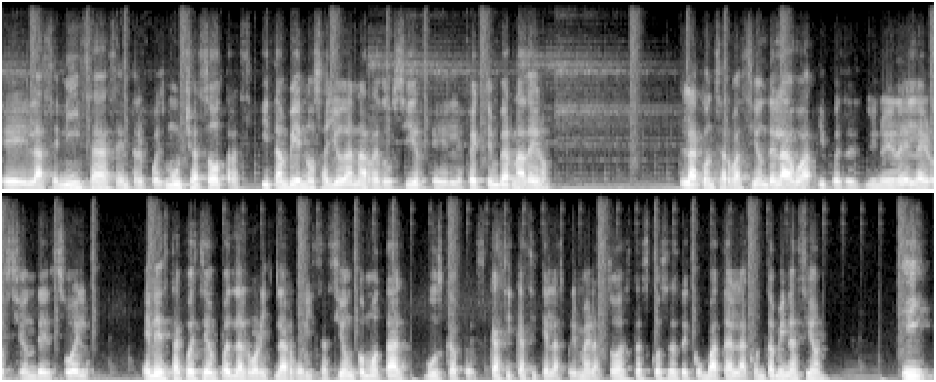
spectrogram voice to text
eh, las cenizas, entre pues muchas otras, y también nos ayudan a reducir el efecto invernadero, la conservación del agua y pues disminuir la erosión del suelo. En esta cuestión, pues la, la, arborización como tal busca pues casi casi que las primeras, todas estas cosas de combate a la contaminación y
